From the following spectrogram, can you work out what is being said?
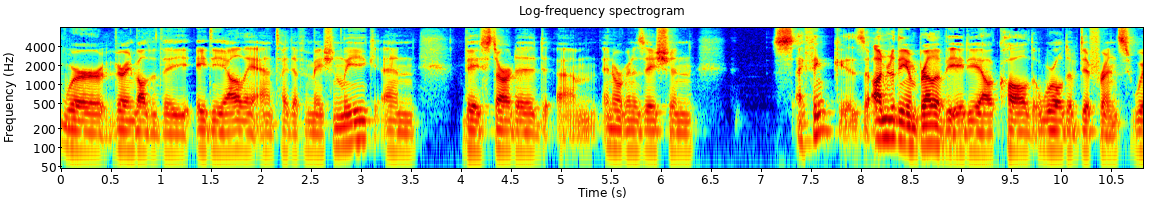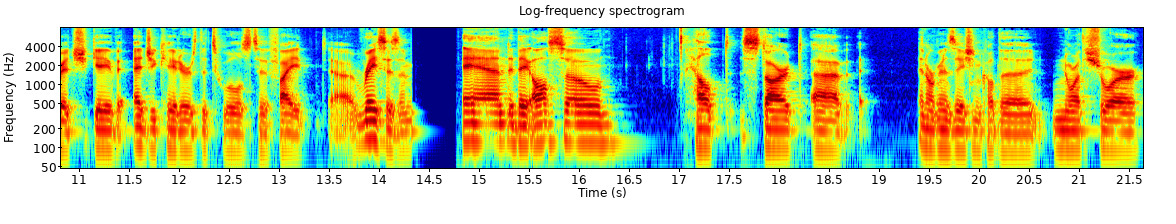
were very involved with the ADL, the Anti Defamation League, and they started um, an organization. I think is under the umbrella of the ADL called World of Difference, which gave educators the tools to fight uh, racism. And they also helped start uh, an organization called the North Shore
